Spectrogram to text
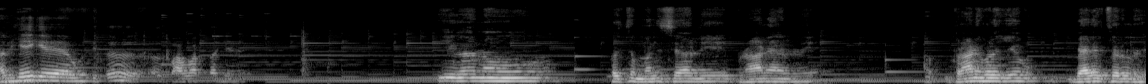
ಅದು ಹೇಗೆ ಹುಟ್ಟಿತು? ಭಾವಾರ್ಥ ಹೇಳಿ. ಈಗ ನಾವು ಪ್ರತಿ ಮನುಷ್ಯ ಆಗಲಿ ಪ್ರಾಣಿ ಆಗಲಿ ಪ್ರಾಣಿಗಳಿಗೆ ಬೇರೆ ತಿರಲ್ರಿ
